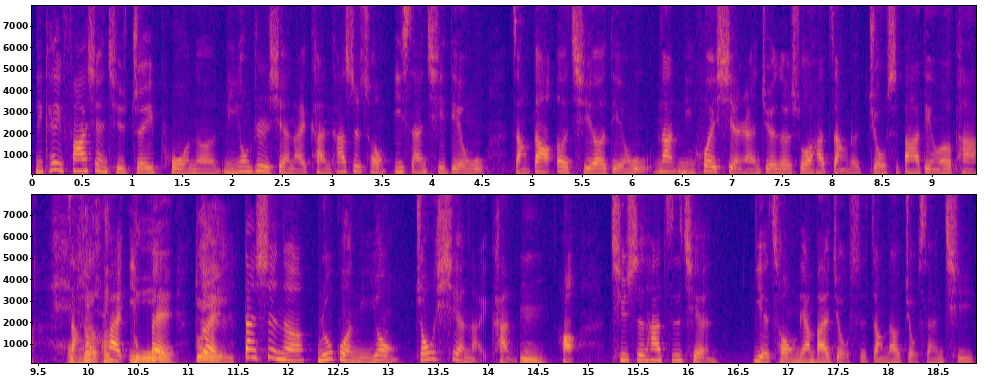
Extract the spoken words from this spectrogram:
你可以发现，其实这一波呢，你用日线来看，它是从一三七点五涨到二七二点五，那你会显然觉得说它涨了九十八点二趴，涨了快一倍。对但是呢，如果你用周线来看，嗯，好，其实它之前也从两百九十涨到九三七。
